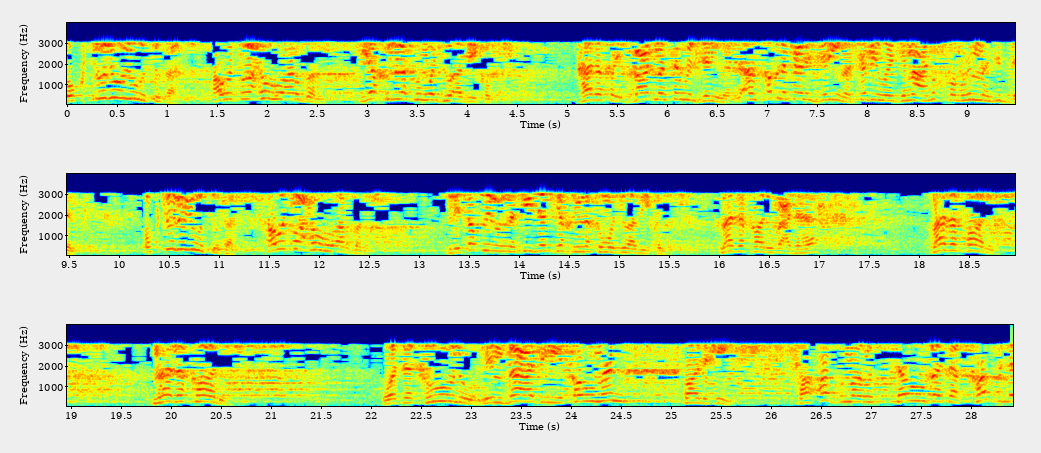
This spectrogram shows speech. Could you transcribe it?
اقتلوا يوسف أو اطرحوه أرضا يخل لكم وجه أبيكم هذا طيب بعد ما سوي الجريمة الآن قبل فعل الجريمة انتبهوا يا جماعة نقطة مهمة جدا اقتلوا يوسف. أو اطرحوه أرضا. لتصلوا النتيجة يخل لكم وجه أبيكم ماذا قالوا بعدها؟ ماذا قالوا؟ ماذا قالوا؟ وتكونوا من بعده قوما صالحين. فأضمروا التوبة قبل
